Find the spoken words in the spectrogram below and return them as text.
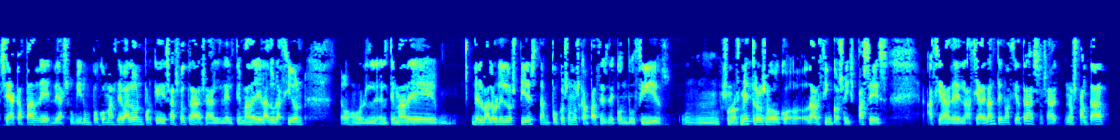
sea capaz de, de asumir un poco más de balón, porque esas otras, o el, tema de la duración o el tema de del balón en los pies tampoco somos capaces de conducir unos metros o dar cinco o seis pases hacia, hacia adelante, no hacia atrás. O sea, nos falta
